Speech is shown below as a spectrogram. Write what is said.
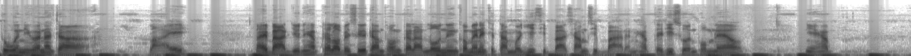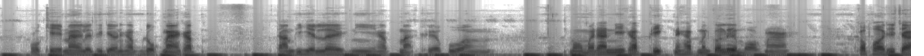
ทุกวันนี้ก็น่าจะหลายหลายบาทอยู่นะครับ ถ้าเราไปซื้อตามท้องตลาดโลนึงก็ไม่น่าจะต่ำกว่า 20 บาท 30 บาทนะครับ แต่ที่สวนผมแล้วเนี่ยครับ โอเคมากเลยทีเดียวนะครับ ดกมากครับ ตามที่เห็นเลยนี่ครับมะเขือพวง มองมาด้านนี้ครับพริกนะครับ มันก็เริ่มออกมา ก็พอที่จะ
